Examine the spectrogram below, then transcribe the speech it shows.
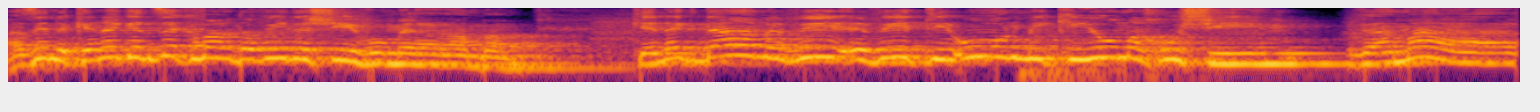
אז הנה כנגד זה כבר דוד השיב אומר הרמב"ם. כנגדם הביא, הביא טיעון מקיום החושים ואמר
